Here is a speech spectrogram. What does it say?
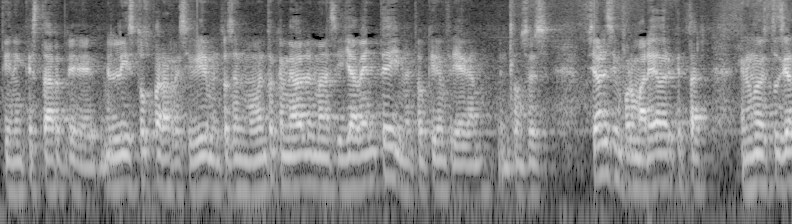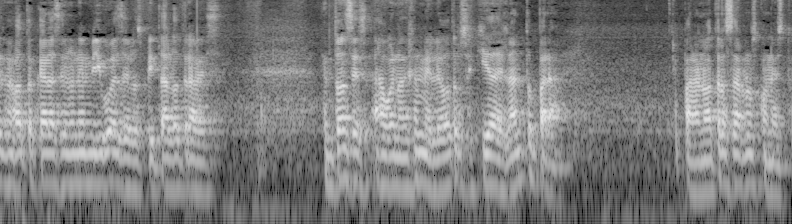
tienen que estar eh, listos para recibirme. Entonces en el momento que me hablen me van a decir vente y me tengo que ir en friega. Entonces pues, ya les informaré a ver qué tal. En uno de estos días me va a tocar hacer un en desde el hospital otra vez. Entonces, ah bueno, déjenme leer otros aquí adelanto para, para no atrasarnos con esto.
